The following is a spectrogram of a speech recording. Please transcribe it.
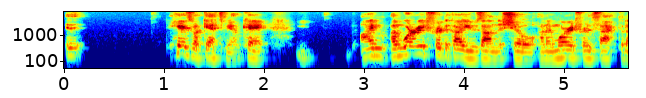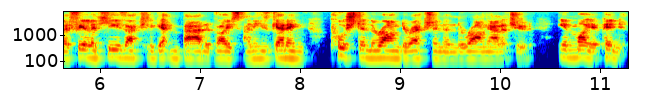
it, here's what gets me. Okay, I'm I'm worried for the guy who's on the show, and I'm worried for the fact that I feel like he's actually getting bad advice and he's getting pushed in the wrong direction and the wrong attitude, in my opinion.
